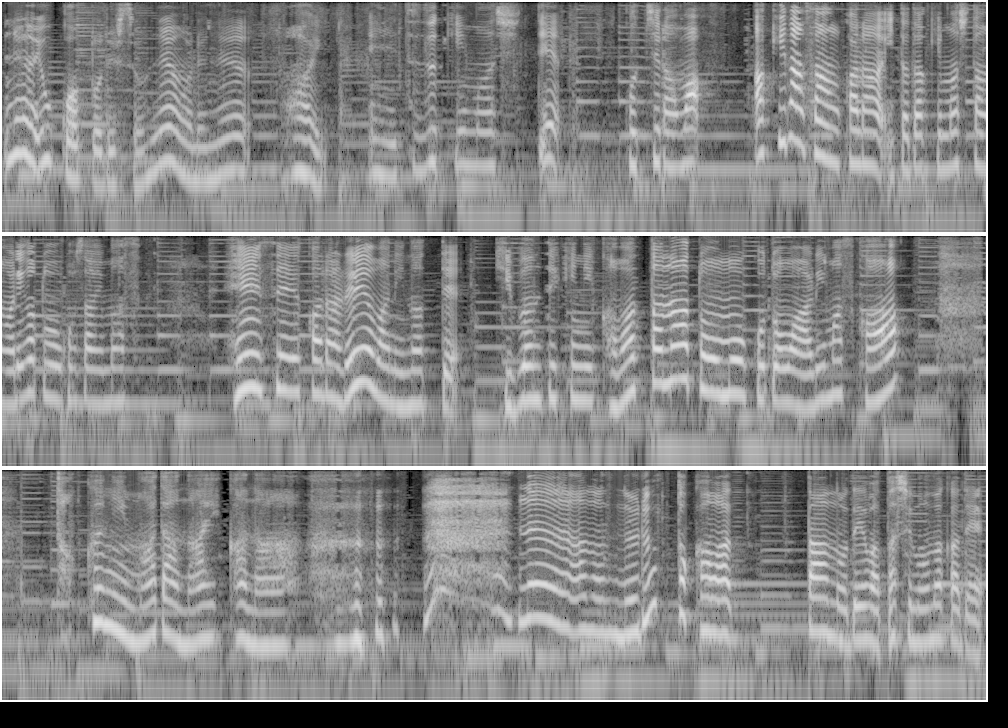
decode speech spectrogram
ね、良かったですよね、あれね。はい。えー、続きまして、こちらは、あきらさんからいただきました。ありがとうございます。平成から令和になって気分的に変わったなと思うことはありますか？特にまだないかな。ねえ、あの、ぬるっと変わったので、私の中で。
